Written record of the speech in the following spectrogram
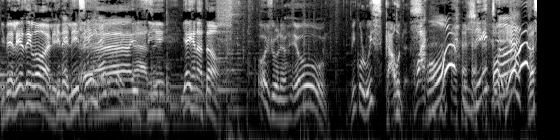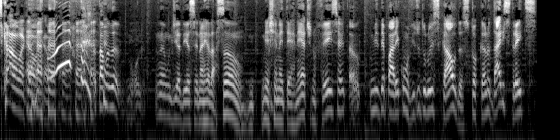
Que beleza, hein, Loli? Que delícia, hein? Ai, Obrigado, sim, hein? E aí, Renatão? Ô, Júnior, eu vim com o Luiz Caldas. Oh, Gente! Mas calma, calma, calma. Eu tava né, um dia desse aí na redação, mexendo na internet, no Face, aí eu me deparei com um vídeo do Luiz Caldas tocando Dire Straits.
